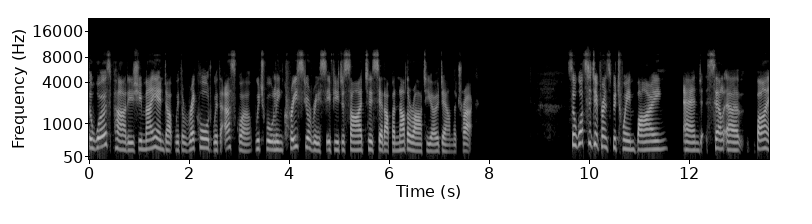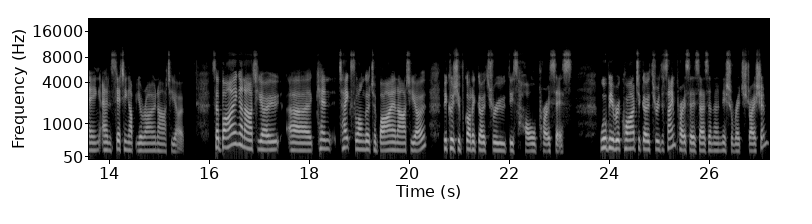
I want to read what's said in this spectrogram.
the worst part is you may end up with a record with ASQA, which will increase your risk if you decide to set up another RTO down the track. So, what's the difference between buying and sell, uh, buying and setting up your own RTO? So buying an RTO uh, can takes longer to buy an RTO because you've got to go through this whole process. We'll be required to go through the same process as an initial registration.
